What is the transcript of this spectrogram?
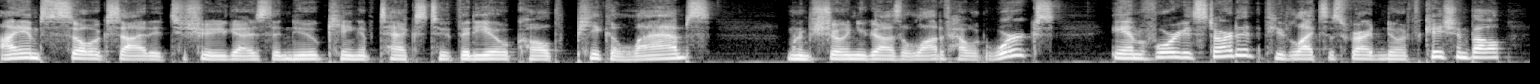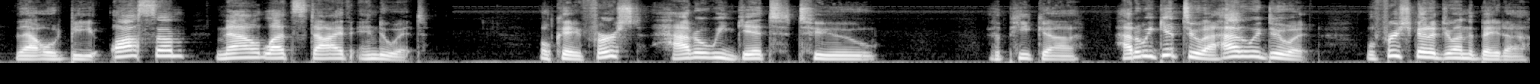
I am so excited to show you guys the new King of Text to video called Pika Labs. I'm going to be showing you guys a lot of how it works. And before we get started, if you'd like to subscribe to notification bell, that would be awesome. Now let's dive into it. Okay, first, how do we get to the Pika? How do we get to it? How do we do it? Well, first you got to join the beta.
